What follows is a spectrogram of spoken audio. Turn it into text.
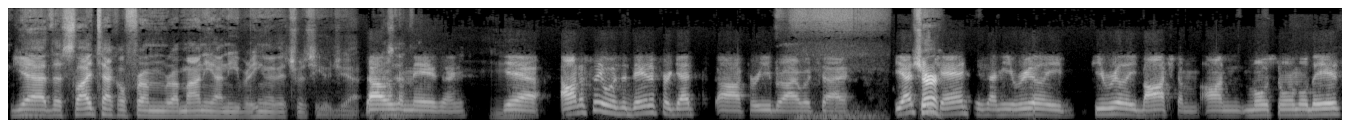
Yeah. The slide tackle from Rrahmani on Ibrahimovic was huge. Yeah. that was Exactly. amazing. mhm. Yeah, honestly, it was a day to forget uh, for Ibra. I would say he had Sure. some chances, and he really he really botched them on most normal days.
